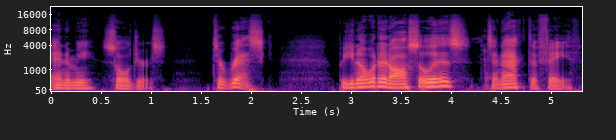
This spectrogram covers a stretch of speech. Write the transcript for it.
enemy soldiers. It's a risk. But you know what it also is? It's an act of faith.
